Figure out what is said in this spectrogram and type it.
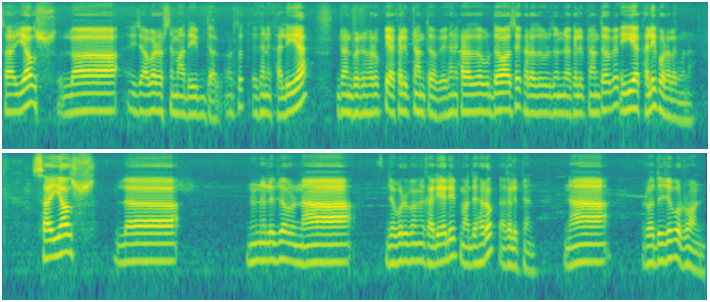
সা ইয়াস লা এই যে আবার আসছে মাদে ইবদাল অর্থাৎ এখানে খালি ইয়া ডান পাশের হরফকে একালিপ টানতে হবে এখানে খাড়া জাবর দেওয়া আছে খাড়া জাবরের জন্য একালিপ টানতে হবে ইয়া খালি পড়া লাগবে না সা ইয়াস লা নুন আলিফ যাবর না জবরের বামে খালি আলিপ মাদে হরফ একালিপ টান না রদে জবর রন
